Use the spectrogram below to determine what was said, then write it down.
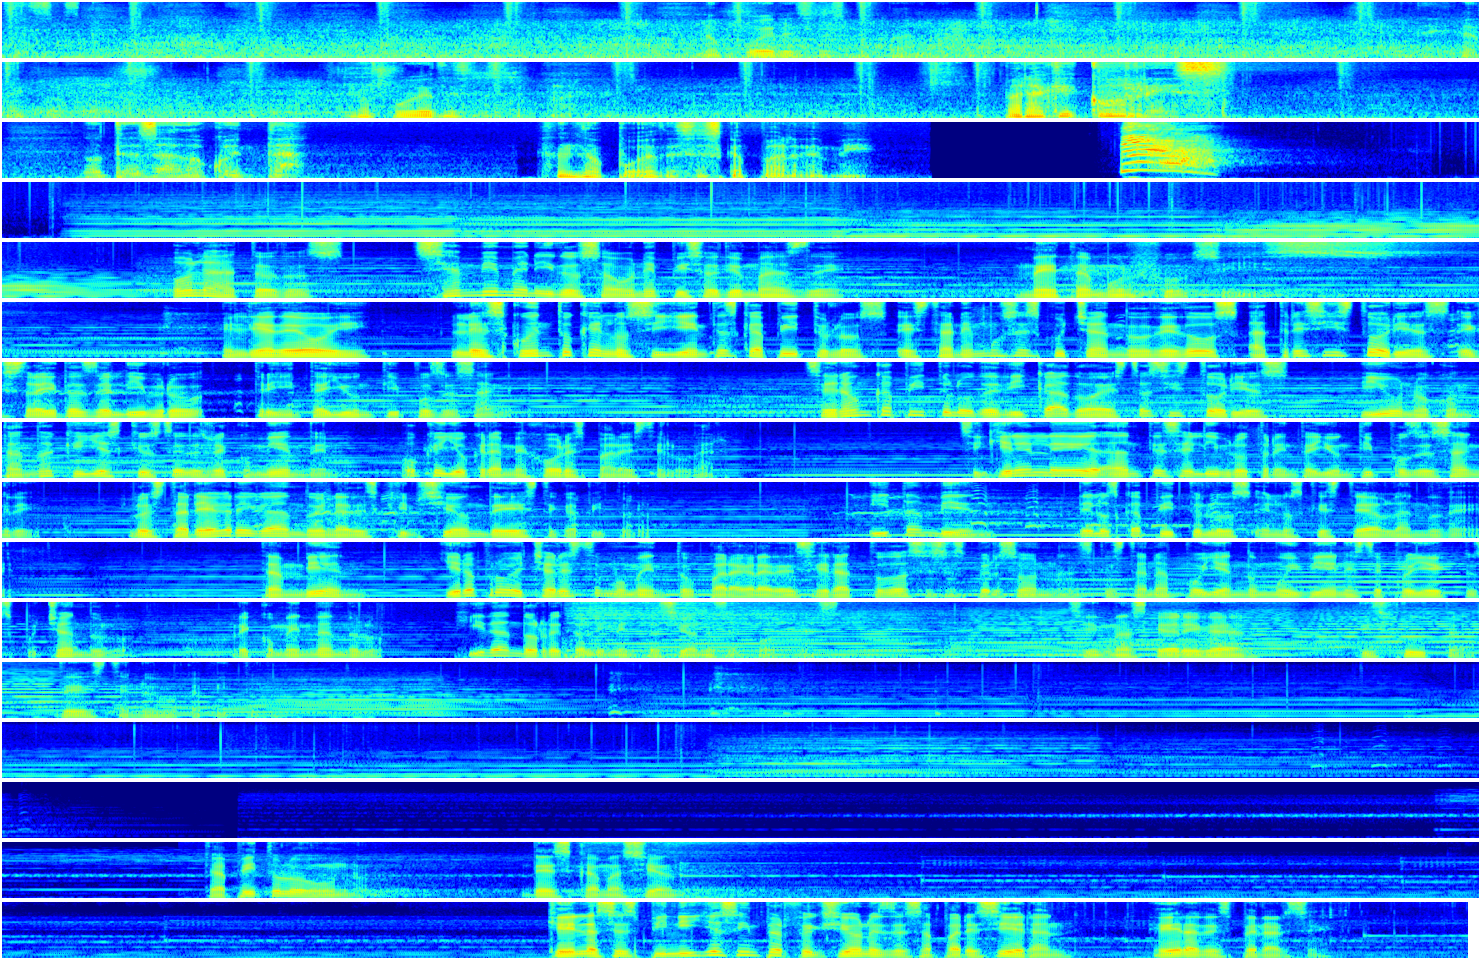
puedes escapar. No puedes escapar. Déjame correr. No puedes escapar. ¿Para qué corres? ¿No te has dado cuenta? No puedes escapar de mí. Hola a todos, sean bienvenidos a un episodio más de Metamorfosis. El día de hoy les cuento que en los siguientes capítulos estaremos escuchando de dos a tres historias extraídas del libro 31 tipos de sangre. Será un capítulo dedicado a estas historias y uno contando aquellas que ustedes recomienden o que yo crea mejores para este lugar. Si quieren leer antes el libro 31 tipos de sangre, lo estaré agregando en la descripción de este capítulo. Y también de los capítulos en los que esté hablando de él. También quiero aprovechar este momento para agradecer a todas esas personas que están apoyando muy bien este proyecto escuchándolo, recomendándolo y dando retroalimentaciones al podcast. Sin más que agregar, disfruta de este nuevo capítulo. Capítulo 1. Descamación. Que las espinillas e imperfecciones desaparecieran era de esperarse,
